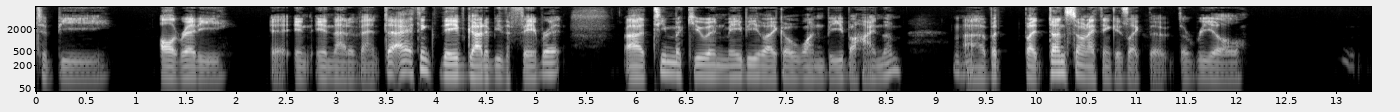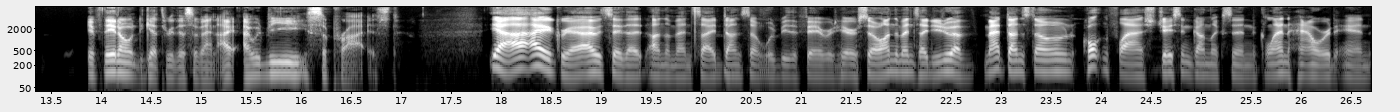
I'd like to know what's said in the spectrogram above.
to be already in in that event. I think they've got to be the favorite. Uh, Team McEwen maybe like a one B behind them, mm-hmm. uh, but but Dunstone I think is like the the real. If they don't get through this event, I, I would be surprised. Yeah, I, I, agree. I would say that on the men's side, Dunstone would be the favorite here. So on the men's side, you do have Matt Dunstone, Colton Flasch, Jason Gunnlaugson, Glenn Howard, and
